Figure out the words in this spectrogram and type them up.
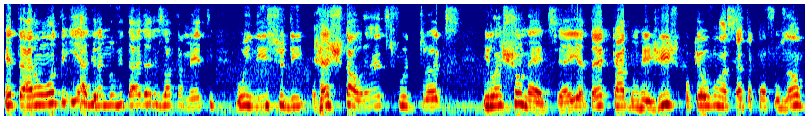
entraram ontem e a grande novidade era exatamente o início de restaurantes, food trucks e lanchonetes. E aí até cabe um registro, porque houve uma certa confusão.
